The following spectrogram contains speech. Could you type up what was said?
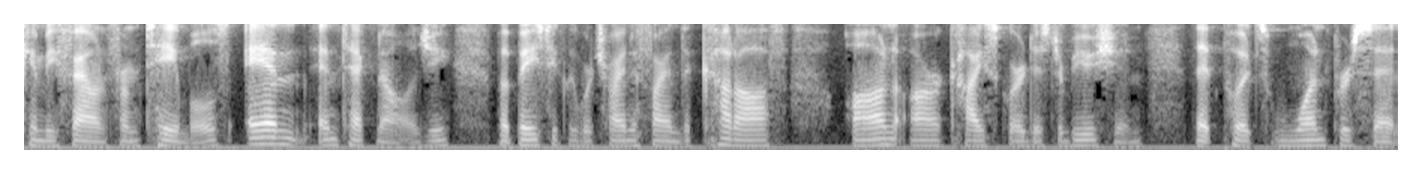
can be found from tables and, and technology, but basically we're trying to find the cutoff on our chi-square distribution that puts 1%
